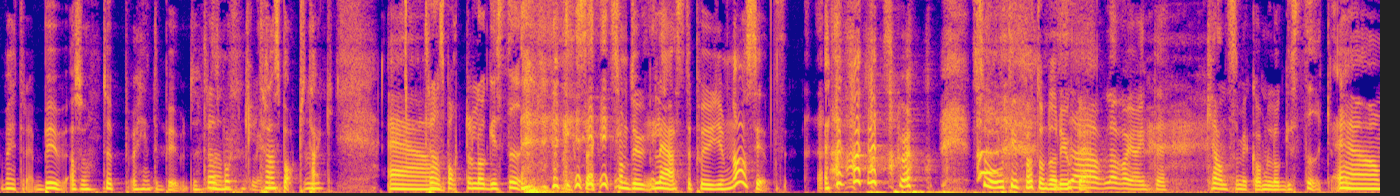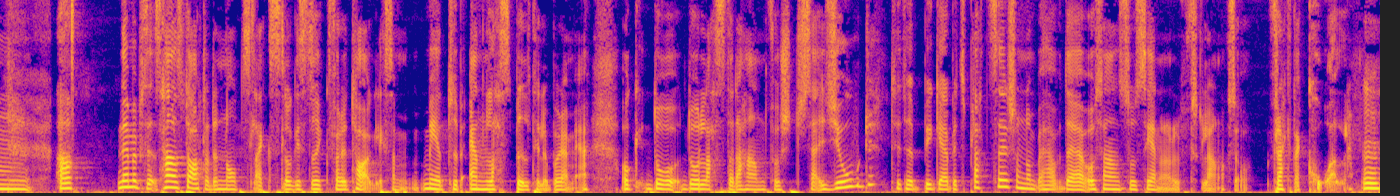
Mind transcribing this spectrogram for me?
vad heter det, bud, alltså typ, inte bud. Transport, men, liksom. Transport, Mm. tack. Eh, Transport och logistik. Exakt, som du läste på gymnasiet. Så otippat om du hade gjort det. Jävlar vad jag inte kan så mycket om logistik. Ehm, Ja. Nej men precis, han startade något slags logistikföretag liksom, med typ en lastbil till att börja med. Och då, då lastade han först så här jord till typ byggarbetsplatser som de behövde och sen så senare skulle han också frakta kol. Mm.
